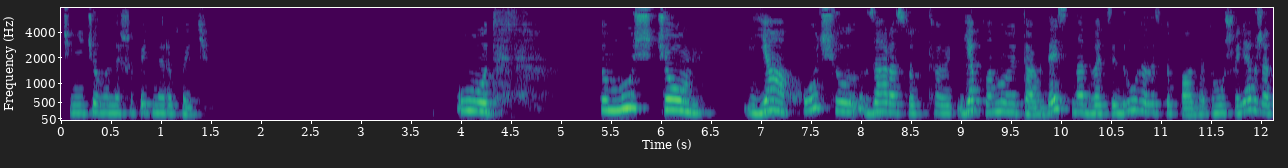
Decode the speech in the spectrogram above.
Чи нічого не шипить, не репить. От, тому що я хочу зараз, от е, я планую так, десь на 22 листопада, тому що я вже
